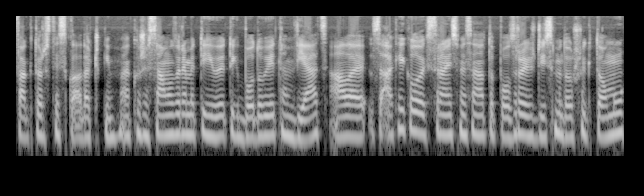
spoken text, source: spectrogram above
faktor z tej skladačky. Akože samozrejme tých, tých bodov je tam viac, ale z akejkoľvek strany sme sa na to pozreli, vždy sme došli k tomu,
